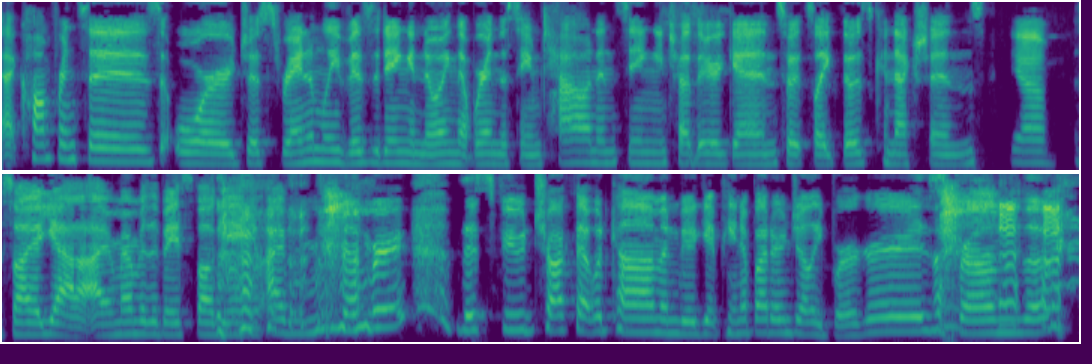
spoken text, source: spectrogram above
at conferences or just randomly visiting and knowing that we're in the same town and seeing each other again so it's like those connections Yeah, so I, yeah, I remember the baseball game. I remember this food truck that would come and we would get peanut butter and jelly burgers from the.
